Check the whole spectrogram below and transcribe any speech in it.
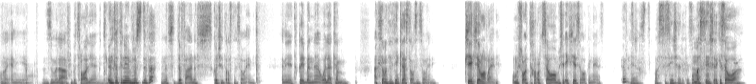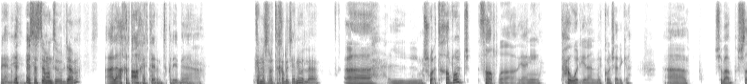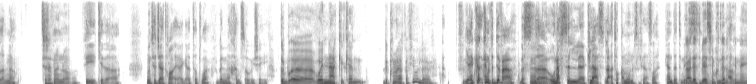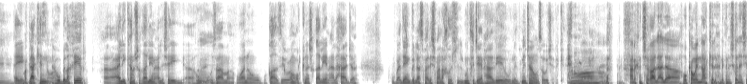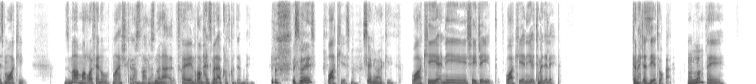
يعني زملاء في البترول يعني. انت اثنين نفس الدفعة؟ نفس الدفعة نفس كل شيء درسنا سوا يعني. يعني تقريبا ولا كم أكثر من 30 class درسنا سوا يعني. كثير كثير مرة يعني. ومشروع التخرج سوا ومشاريع كثير سوا كنا يعني. مؤسسين شركة سوا. ومؤسسين شركة سوا يعني اسستوه أنتوا في الجامعة؟ على آخر ترم. آخر ترم تقريبا آه. كان مشروع التخرج يعني ولا؟ آه المشروع التخرج صار آه يعني تحول إلى إنه يكون شركة آه شباب اشتغلنا اكتشفنا إنه في كذا منتجات رائعة قاعدة تطلع فقلنا خلينا نسوي شيء طيب آه وين ناكل كان لكم علاقة فيه ولا؟ يعني ك- كنا في الدفعة بس آه. آه ونفس ال class لا أتوقع مو نفس ال class صح؟ كان data لا database مختلف كنا اي لكن. هو بالأخير آه، علي كانوا شغالين على شيء آه، هو أي. وأسامة وأنا وغازي وعمر كنا شغالين على حاجة وبعدين قلنا أسمع ليش ما نأخذ المنتجين هذه وندمجها ونسوي شركة آه. أنا كنت شغال على هو كوين ناكل إحنا كنا شغالين على شيء اسمه واكي زمان مرة 2012 الكلام حجز هذا ملاعب اي نظام حجز ملعب كرة قدم يعني اسمه إيش؟ واكي اسمه إيش يعني واكي؟ واكي يعني شيء جيد واكي يعني يعتمد عليه. كلمه حجازيه أتوقع. والله؟ إي.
